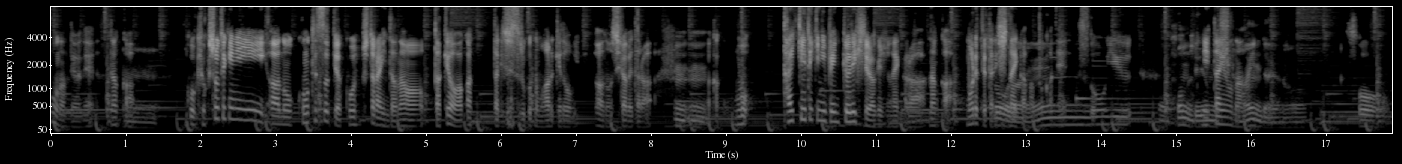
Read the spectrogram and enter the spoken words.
そうなんだよね。なんか、うんこう局所的にあのこの手続きはこうしたらいいんだなだけは分かったりすることもあるけど、あの調べたら、うんうんなんかもう体系的に勉強できてるわけじゃないから、なんか漏れてたりしないかなとかね、そうだねいう、もう本で読むしかないんだよな。そう。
